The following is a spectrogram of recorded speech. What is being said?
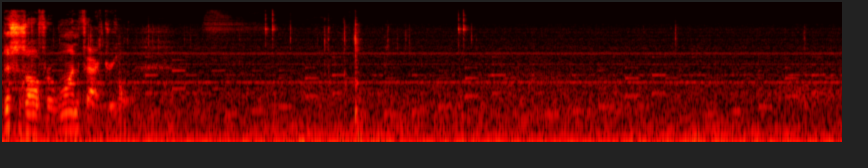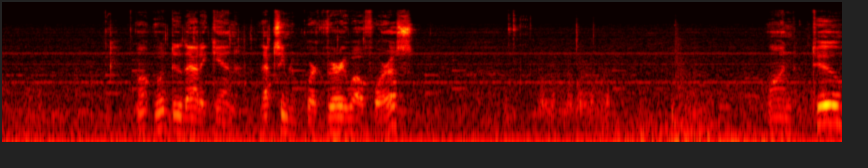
this is all for one factory. Well, we'll do that again. That seemed to work very well for us. One, two.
